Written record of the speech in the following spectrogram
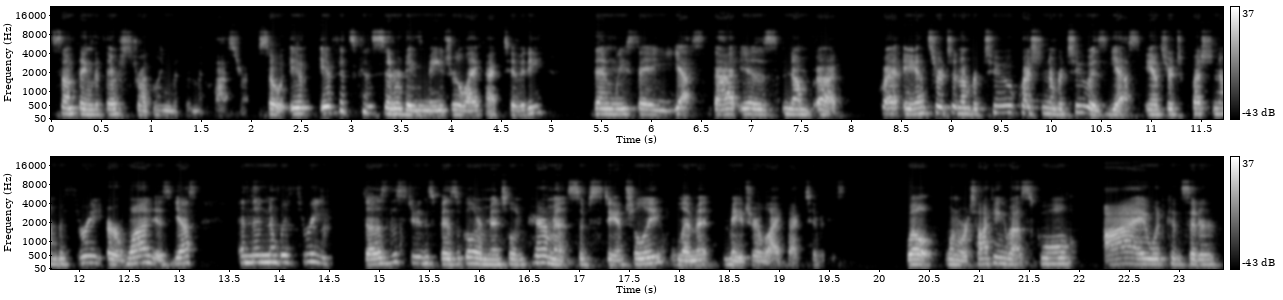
something that they're struggling with in the classroom. So if, if it's considered a major life activity, then we say yes, that is number uh, answer to number two. Question number two is yes. Answer to question number three or one is yes. And then number three, does the student's physical or mental impairment substantially limit major life activities? Well, when we're talking about school, I would consider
